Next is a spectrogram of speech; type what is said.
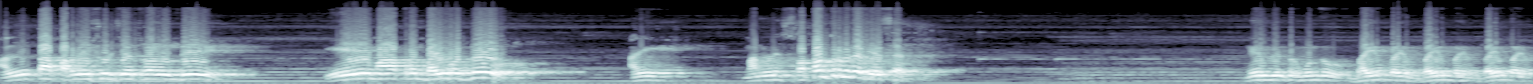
అంతా పరమేశ్వరుడి చేతిలో ఉంది. ఏ మాత్రం భయం వద్దు అని మనల్ని స్వతంత్రులుగా చేశారు. నేను ఇంతకు ముందు భయం భయం భయం భయం భయం భయం.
